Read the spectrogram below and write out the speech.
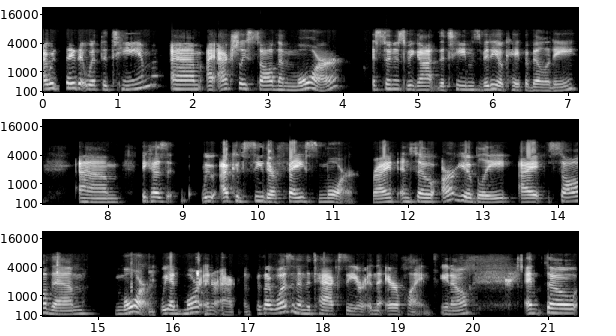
I would say that with the team, um, I actually saw them more as soon as we got the Teams video capability, um, because we I could see their face more, right? And so arguably, I saw them more. We had more interactions because I wasn't in the taxi or in the airplane, you know. And so,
